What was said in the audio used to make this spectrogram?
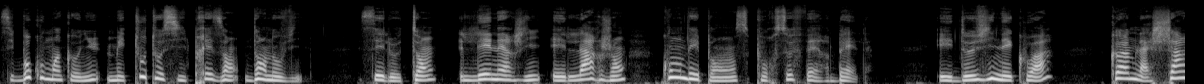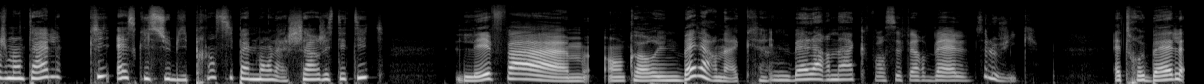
c'est beaucoup moins connu, mais tout aussi présent dans nos vies. C'est le temps, l'énergie et l'argent qu'on dépense pour se faire belle. Et devinez quoi? Comme la charge mentale, qui est-ce qui subit principalement la charge esthétique? Les femmes. Encore une belle arnaque. Une belle arnaque pour se faire belle, c'est logique. Être belle,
